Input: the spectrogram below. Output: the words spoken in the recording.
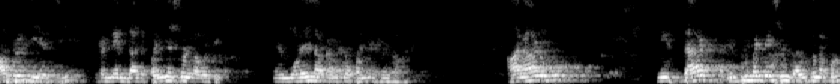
ఆఫ్టర్ జిఎస్టి ఇక్కడ నేను దాంట్లో పనిచేసినాడు కాబట్టి నేను మూడేళ్ళు ఆ కంపెనీలో పనిచేసినాడు కాబట్టి ఆనాడు ఈ ట్యాక్స్ ఇంప్లిమెంటేషన్ జరుగుతున్నప్పుడు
